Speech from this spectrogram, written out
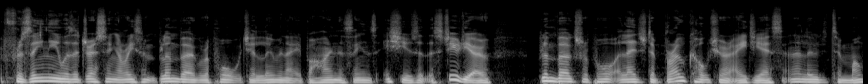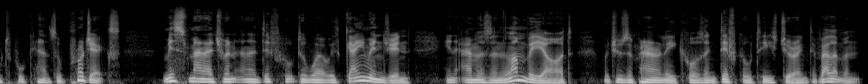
Frazzini was addressing a recent Bloomberg report which illuminated behind the scenes issues at the studio. Bloomberg's report alleged a bro culture at AGS and alluded to multiple cancelled projects, mismanagement, and a difficult to work with game engine in Amazon Lumberyard, which was apparently causing difficulties during development.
